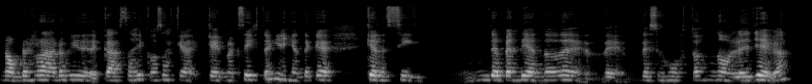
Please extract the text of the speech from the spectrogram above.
nombres raros y de casas y cosas que, que no existen, y hay gente que, que sí dependiendo de, de, sus gustos, no le llega.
